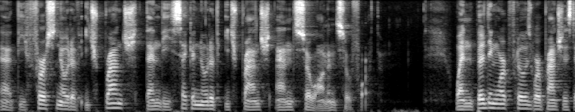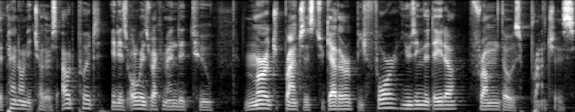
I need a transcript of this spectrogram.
uh, the first node of each branch, then the second node of each branch, and so on and so forth. When building workflows where branches depend on each other's output, it is always recommended to merge branches together before using the data from those branches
